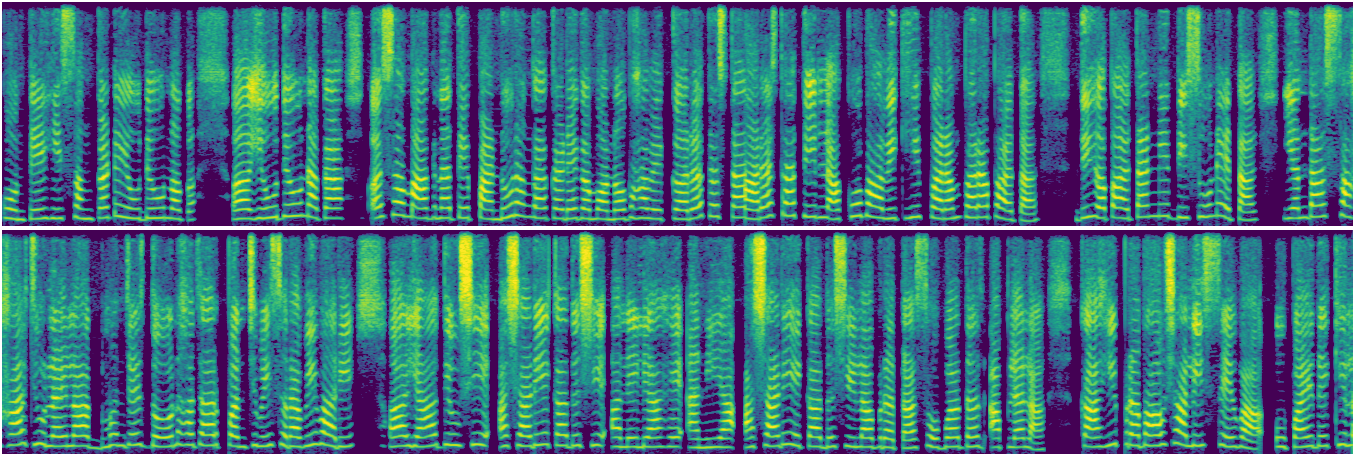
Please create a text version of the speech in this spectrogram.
कोणतेही संकट येऊ देऊ नका येऊ देऊ नका असं मागणं ते पांडुरंगाकडे मनोभावे करत असतात महाराष्ट्रातील लाखो भाविक ही परंपरा पाळतात. दि पाळताना दिसून येतात. यंदा सहा जुलैला म्हणजेच दोन हजार पंचवीस रविवारी या दिवशी आषाढी एकादशी आलेली आहे आणि या आषाढी एकादशीला व्रतासोबतच आपल्याला काही प्रभावशाली सेवा उपाय देखील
